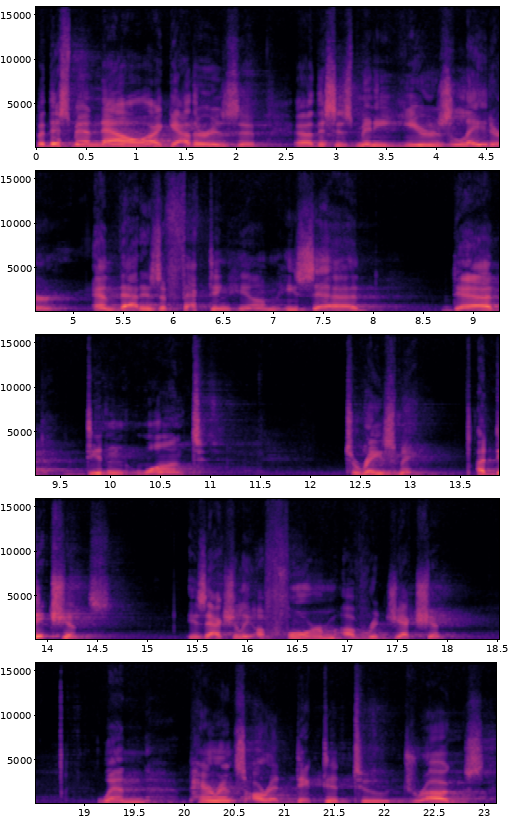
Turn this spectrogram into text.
but this man now, I gather, is uh, uh, this is many years later, and that is affecting him. He said, Dad didn't want to raise me. Addictions is actually a form of rejection. When parents are addicted to drugs,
